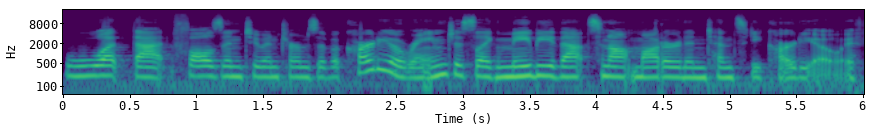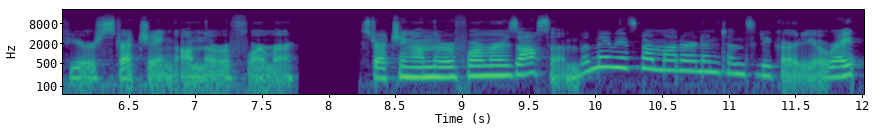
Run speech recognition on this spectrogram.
what that falls into in terms of a cardio range is like maybe that's not moderate intensity cardio if you're stretching on the reformer. Stretching on the reformer is awesome, but maybe it's not moderate intensity cardio, right?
